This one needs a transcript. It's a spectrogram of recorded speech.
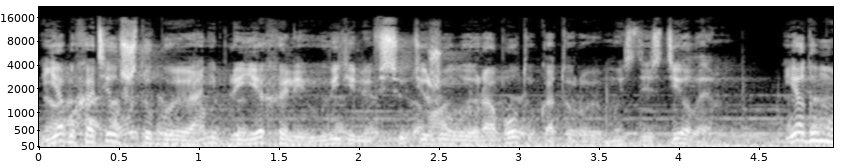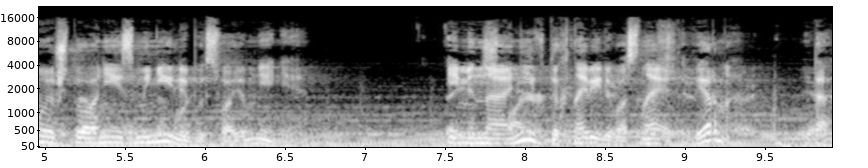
Я бы хотел, чтобы они приехали и увидели всю тяжелую работу, которую мы здесь делаем. Я думаю, что они изменили бы свое мнение. Именно они вдохновили вас на это, верно? Да.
